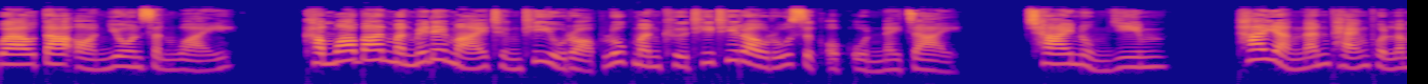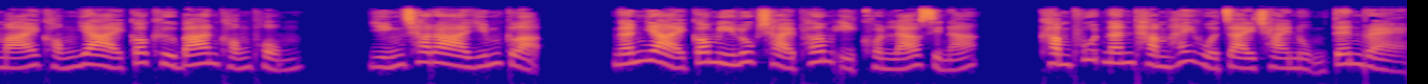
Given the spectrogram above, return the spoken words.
แววตาอ่อนโยนสั่นไหวคำว่าบ้านมันไม่ได้หมายถึงที่อยู่รอบลูกมันคือที่ที่เรารู้สึกอบอุ่นในใจ ชายหนุ่มยิ้ม ถ้าอย่างนั้นแผงผลไม้ของยายก็คือบ้านของผม หญิงชรายิ้มกลับ งั้นยายก็มีลูกชายเพิ่มอีกคนแล้วสินะ คำพูดนั้นทำให้หัวใจชายหนุ่มเต้นแรง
